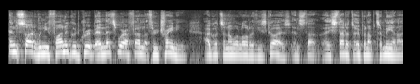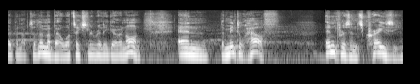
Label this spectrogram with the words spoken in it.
inside, when you find a good group, and that's where I found it through training, I got to know a lot of these guys, and start, they started to open up to me, and I opened up to them about what's actually really going on. And the mental health in prison's crazy.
